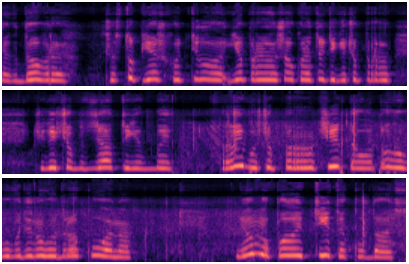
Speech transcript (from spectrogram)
Як добре. Часто б я ж хотіла, я перелишав креатив тільки щоб, тільки щоб взяти якби, рибу, щоб приручити у того водяного дракона. Ньому полетіти кудись.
